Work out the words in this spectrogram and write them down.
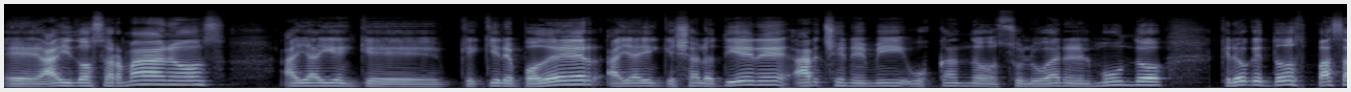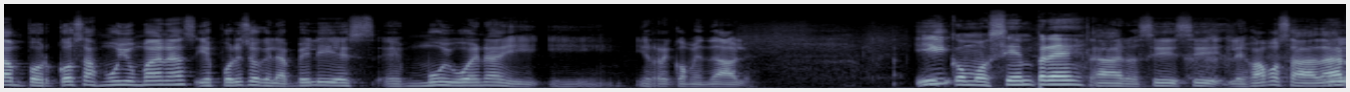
Eh, hay dos hermanos, hay alguien que, que quiere poder, hay alguien que ya lo tiene, Archenemy buscando su lugar en el mundo. Creo que todos pasan por cosas muy humanas y es por eso que la peli es, es muy buena y- y recomendable. Y, como siempre, Claro, sí, sí. Les vamos a dar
